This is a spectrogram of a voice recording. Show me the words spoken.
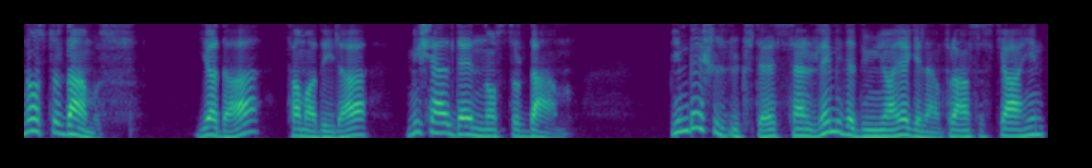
Nostradamus ya da tam adıyla Michel de Nostradam. 1503'te Saint Remy'de dünyaya gelen Fransız kahin,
